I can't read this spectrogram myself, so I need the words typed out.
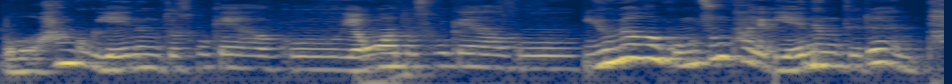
뭐 한국 예능도 소개하고 영화도 소개하고 유명한 공중파 예능들은 다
